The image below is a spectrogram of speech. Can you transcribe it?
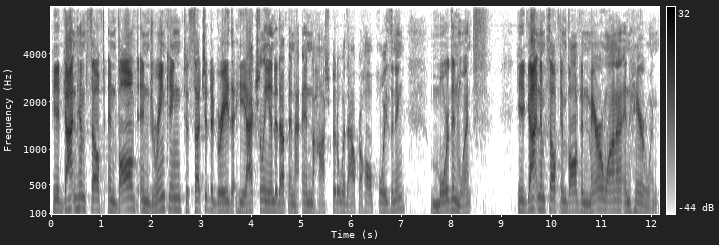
He had gotten himself involved in drinking to such a degree that he actually ended up in, in the hospital with alcohol poisoning more than once. He had gotten himself involved in marijuana and heroin.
